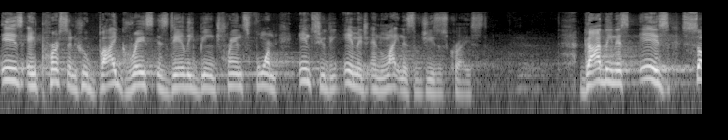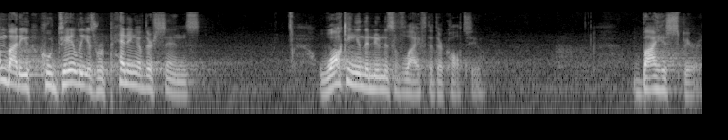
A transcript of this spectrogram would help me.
is a person who, by grace, is daily being transformed into the image and likeness of Jesus Christ. Godliness is somebody who daily is repenting of their sins, walking in the newness of life that they're called to by His Spirit.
